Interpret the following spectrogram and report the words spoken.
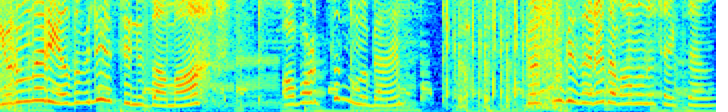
Yorumları yazabilirsiniz ama. Abarttım mı ben? Görüşmek üzere devamını çekeceğim.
